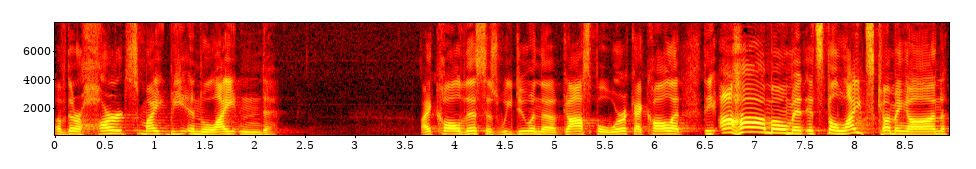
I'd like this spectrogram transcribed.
of their hearts might be enlightened. I call this, as we do in the gospel work, I call it the aha moment. It's the lights coming on.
